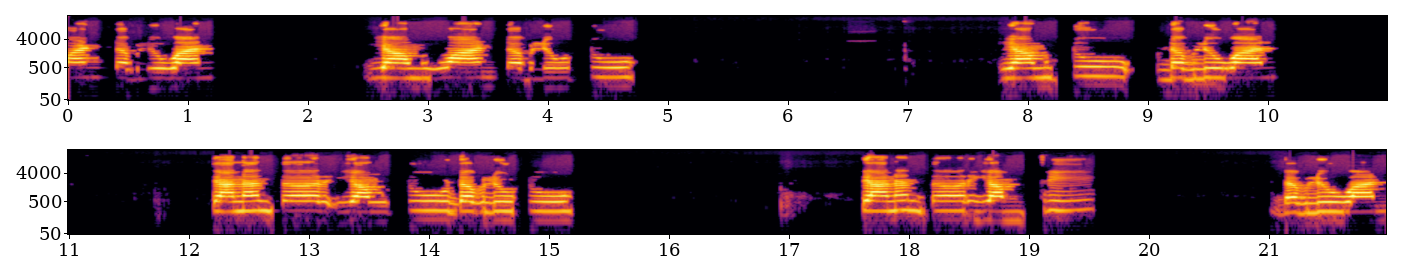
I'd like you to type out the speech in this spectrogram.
one W one M one W two M two W one त्यानंतर यम टू डब्ल्यू टू त्यानंतर यम थ्री डब्ल्यू वन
